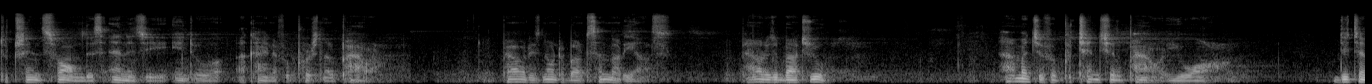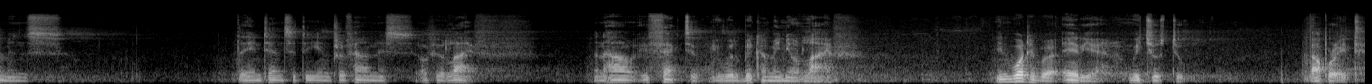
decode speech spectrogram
to transform this energy into a, kind of a personal power. Power is not about somebody else, power is about you. How much of a potential power you are determines the intensity and profoundness of your life and how effective you will become in your life in whatever area we choose to operate.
